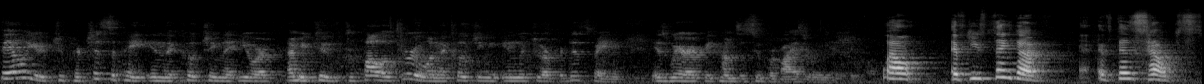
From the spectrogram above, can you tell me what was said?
Failure to participate in the coaching that you are, I mean, to, to follow through on the coaching in which you are participating is where it becomes a supervisory issue. Well, if you think of, if this helps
